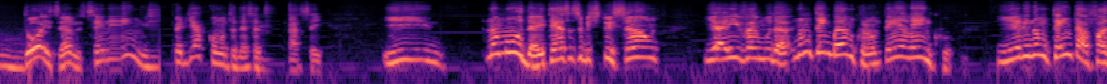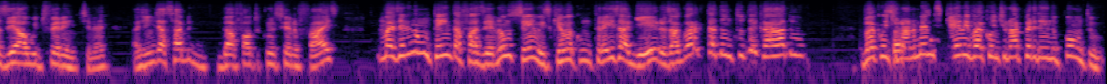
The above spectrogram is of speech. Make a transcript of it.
dois anos, sem nem. Perdi a conta dessa desgraça aí. E não muda. E tem essa substituição e aí vai mudar. Não tem banco, não tem elenco. E ele não tenta fazer algo diferente, né? A gente já sabe da falta que o Luciano faz, mas ele não tenta fazer, não sei, um esquema com três zagueiros. Agora que tá dando tudo errado, vai continuar Só- no mesmo esquema e vai continuar perdendo ponto.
